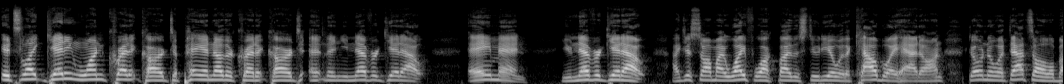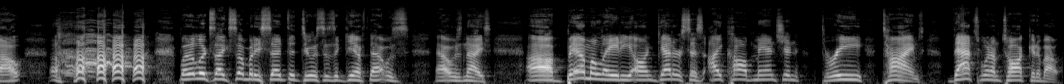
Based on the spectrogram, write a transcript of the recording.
It's like getting one credit card to pay another credit card, and then you never get out. Amen. You never get out. I just saw my wife walk by the studio with a cowboy hat on. Don't know what that's all about, but it looks like somebody sent it to us as a gift. That was that was nice. Uh, Bama lady on Gettr says I called Manchin three times. That's what I'm talking about.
